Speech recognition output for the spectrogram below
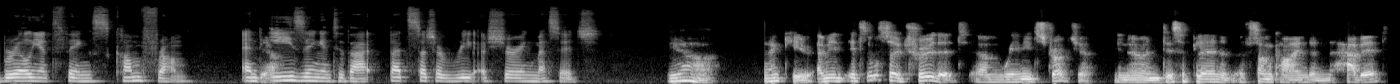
brilliant things come from and yeah. easing into that that's such a reassuring message yeah thank you i mean it's also true that um, we need structure you know, and discipline of some kind and habit.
